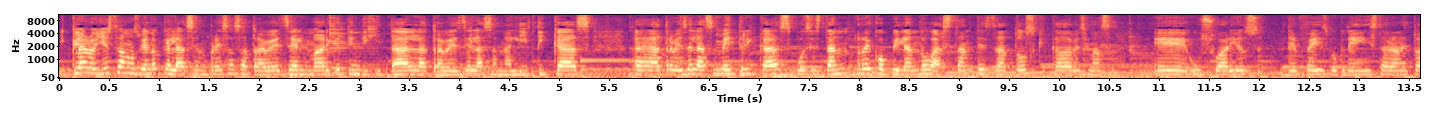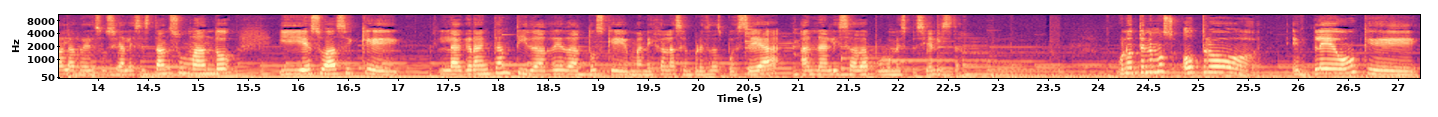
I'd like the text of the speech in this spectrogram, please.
Y claro, ya estamos viendo que las empresas a través del marketing digital, a través de las analíticas, eh, a través de las métricas, pues están recopilando bastantes datos que cada vez más eh, usuarios de Facebook, de Instagram, de todas las redes sociales están sumando y eso hace que la gran cantidad de datos que manejan las empresas pues sea analizada por un especialista. Bueno, tenemos otro empleo que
